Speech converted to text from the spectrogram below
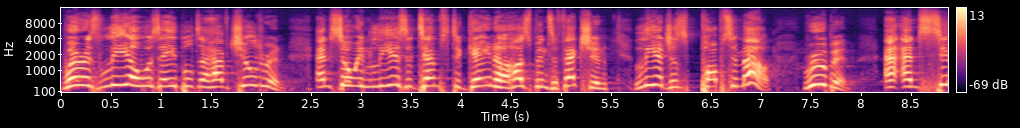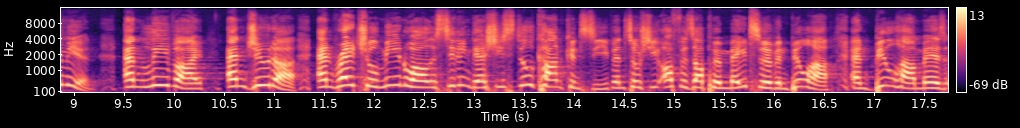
whereas Leah was able to have children. And so, in Leah's attempts to gain her husband's affection, Leah just pops him out Reuben and, and Simeon and Levi and Judah. And Rachel, meanwhile, is sitting there. She still can't conceive. And so she offers up her maidservant Bilhah. And Bilhah bears,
